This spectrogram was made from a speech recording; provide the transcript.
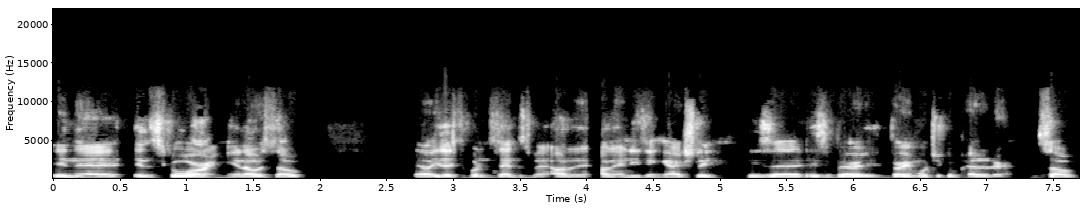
in uh, in scoring, you know. So uh, he likes to put incentives on on anything. Actually, he's a he's very very much a competitor. So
